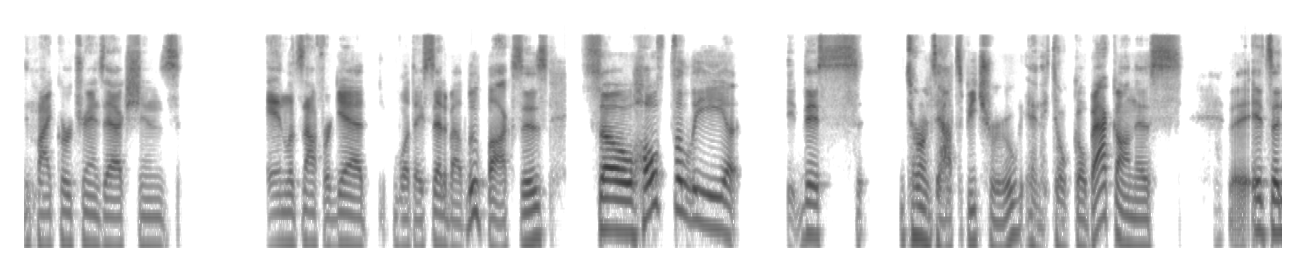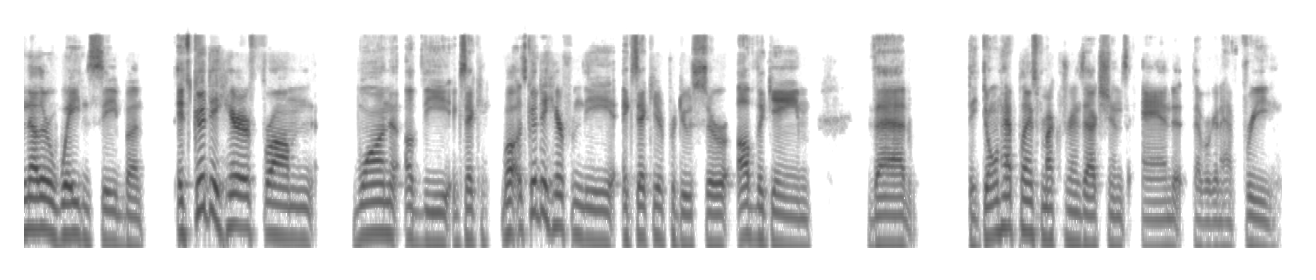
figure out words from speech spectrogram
microtransactions. And let's not forget what they said about loot boxes. So hopefully, uh, this turns out to be true and they don't go back on this. It's another wait and see, but it's good to hear from one of the executive well it's good to hear from the executive producer of the game that they don't have plans for microtransactions and that we're going to have free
